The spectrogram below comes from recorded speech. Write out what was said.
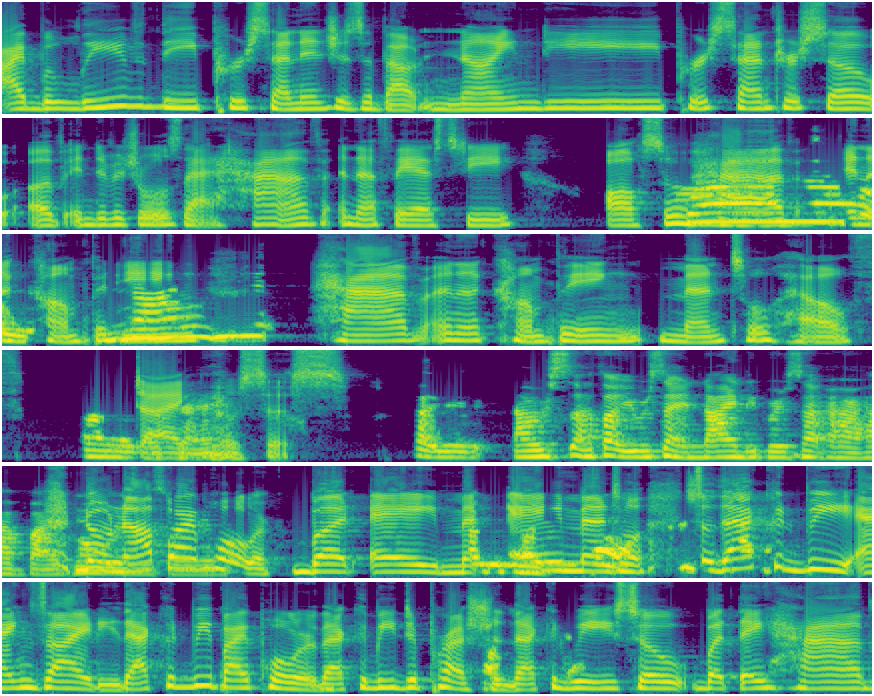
I believe the percentage is about 90% or so of individuals that have an FASD also have an accompanying Ninety- have an accompanying mental health Oh, diagnosis. I thought you- I was I thought you were saying ninety percent have bipolar. No, not disorder. bipolar, but a me- a like- mental. So that could be anxiety, that could be bipolar, that could be depression, that could be so. But they have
